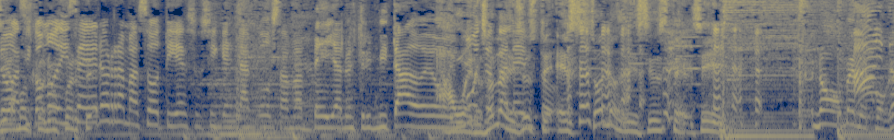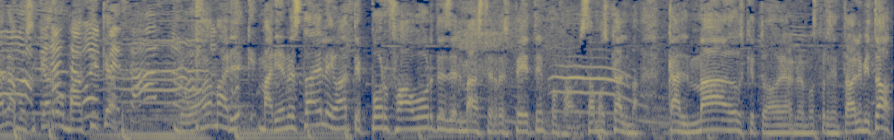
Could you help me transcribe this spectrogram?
no, así como dice fuerte- Eros Ramazzotti, eso sí que es la cosa más bella, nuestro invitado de hoy. Ah, bueno, Mucho eso lo dice talento. usted, eso lo dice usted, sí. No, me le Ay, ponga no, la música romántica. No, María, María no está de levante, por favor, desde el máster, respeten, por favor, estamos calma, calmados, que todavía no hemos presentado al invitado.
